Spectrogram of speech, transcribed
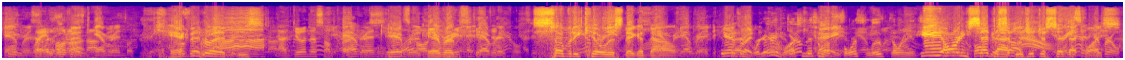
Cameron. Wait, hold on. Cameron. Cameron. I'm doing this on purpose. Cameron. Cameron. Cameron. Difficulty. Somebody kill this nigga now. Cameron. Guys, Cameron. we're gonna be watching this on the Hey. fourth loop going in. He already said that. Legit just said that twice. number-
